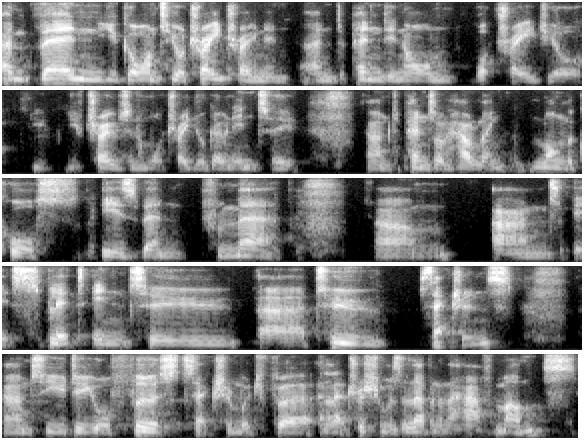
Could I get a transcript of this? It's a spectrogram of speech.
and then you go on to your trade training, and depending on what trade you're you, have chosen and what trade you're going into um, depends on how long, long the course is then from there. Um, and it's split into uh, two sections. Um, so you do your first section, which for an electrician was 11 and a half months.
